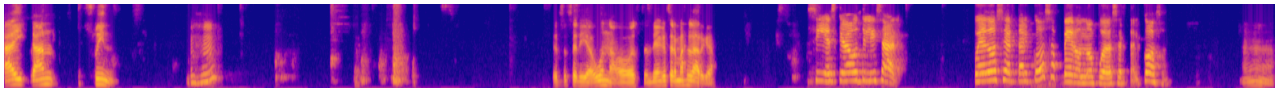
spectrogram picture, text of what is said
I can swim. Ujú. Esa sería una, o tendría que ser más larga. Sí, es que va a utilizar. Puedo hacer tal cosa, pero no puedo hacer tal cosa. Ah.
